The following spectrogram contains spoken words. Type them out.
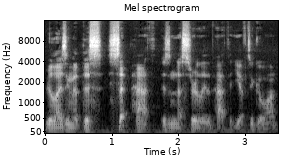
realizing that this set path isn't necessarily the path that you have to go on,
